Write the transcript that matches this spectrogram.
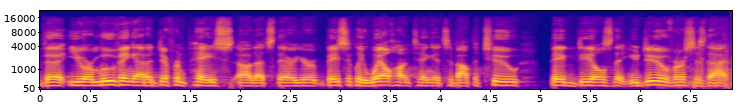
the, you are moving at a different pace uh, that's there. You're basically whale hunting. It's about the two big deals that you do versus that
